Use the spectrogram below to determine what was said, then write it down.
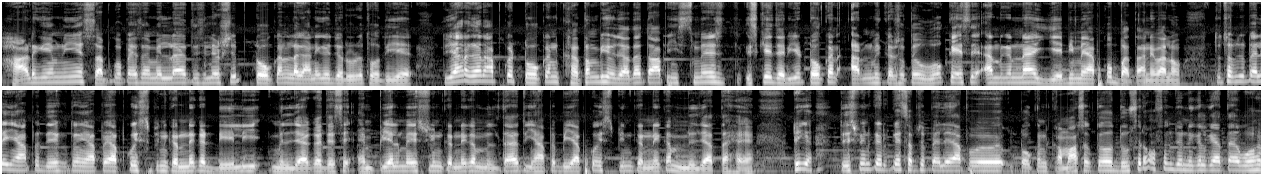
हार्ड गेम नहीं है, सबको पैसे मिल रहा है तो इसलिए सिर्फ़ टोकन लगाने की ज़रूरत होती है। तो यार, अगर आपका टोकन ख़त्म भी हो जाता है तो आप इसमें, इसके ज़रिए टोकन अर्न भी कर सकते हो। वो कैसे अर्न करना है, ये भी मैं आपको बताने वाला हूँ। तो सबसे पहले यहाँ पे देख दो यहाँ पे आपको स्पिन करने का डेली मिल जाएगा। जैसे MPL में स्पिन करने का मिलता है तो यहाँ पर भी आपको स्पिन करने का मिल जाता है। ठीक है? तो स्पिन करके सबसे पहले आप टोकन कमा सकते हो। दूसरा ऑप्शन जो निकल के आता है, वो है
